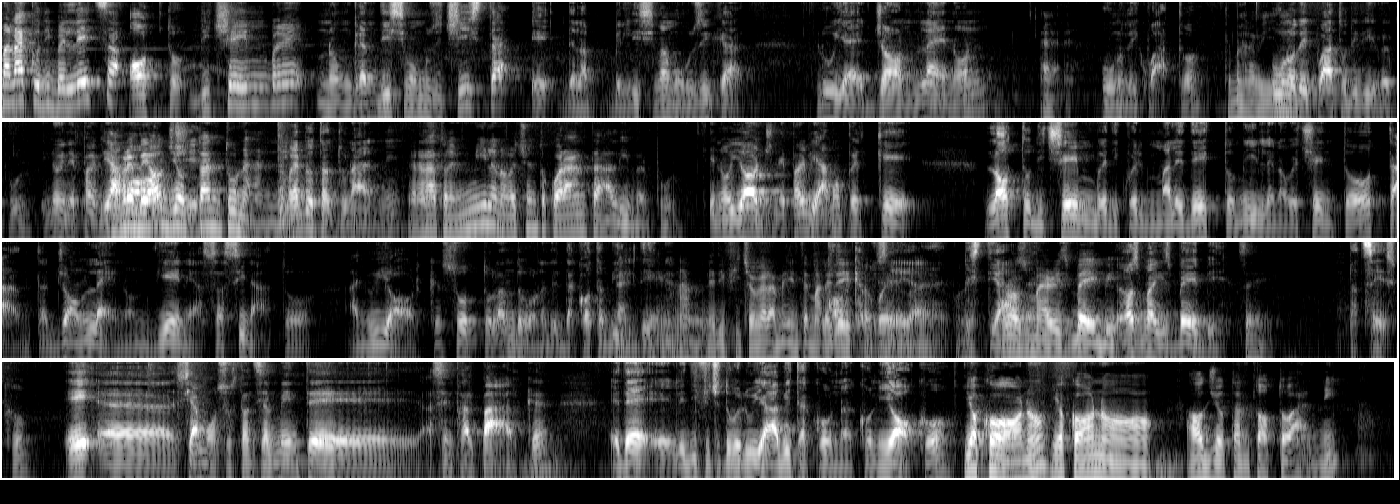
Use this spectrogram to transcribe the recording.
Almanacco di bellezza 8 dicembre, un grandissimo musicista e della bellissima musica, lui è John Lennon, eh. uno dei quattro. Che meraviglia. Uno dei quattro di Liverpool. Noi ne parliamo Avrebbe oggi, oggi 81 anni. Avrebbe 81 anni. Era nato nel 1940 a Liverpool. E noi oggi ne parliamo perché l'8 dicembre di quel maledetto 1980 John Lennon viene assassinato a New York sotto l'androne del Dakota Building. Eh, un edificio veramente maledetto miseria, quello. Eh, bestiale. Rosemary's Baby. Rosemary's Baby. Sì. Pazzesco. E eh, siamo sostanzialmente a Central Park ed è eh, l'edificio dove lui abita con, con Yoko. Yoko Ono, Yoko Ono ha oggi 88 anni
